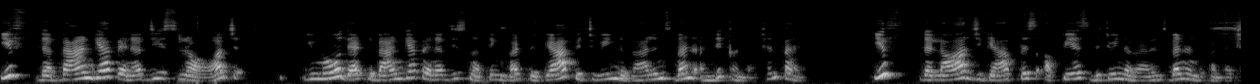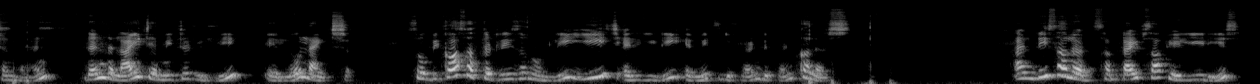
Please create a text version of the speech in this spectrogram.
if the band gap energy is large, you know that the band gap energy is nothing but the gap between the valence band and the conduction band. If the large gap is appears between the valence band and the conduction band, then the light emitted will be yellow light. So because of that reason only, each LED emits different different colors. And these are some types of LEDs,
